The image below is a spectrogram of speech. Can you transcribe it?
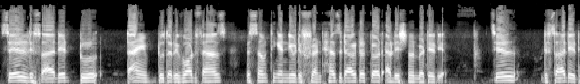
Sale decided to time to the reward fans with something new different. Hence, the director cut additional material. Sale decided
